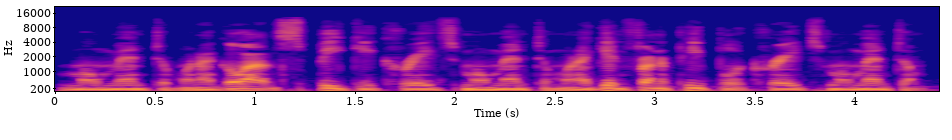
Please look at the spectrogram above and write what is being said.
momentum. When I go out and speak, it creates momentum. When I get in front of people, it creates momentum.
